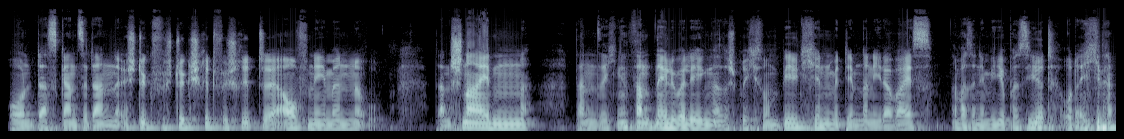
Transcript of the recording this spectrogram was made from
und das Ganze dann Stück für Stück, Schritt für Schritt äh, aufnehmen, dann schneiden, dann sich ein Thumbnail überlegen, also sprich so ein Bildchen, mit dem dann jeder weiß, was in dem Video passiert oder jeder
